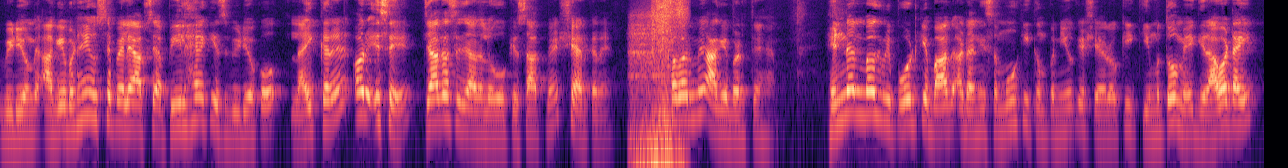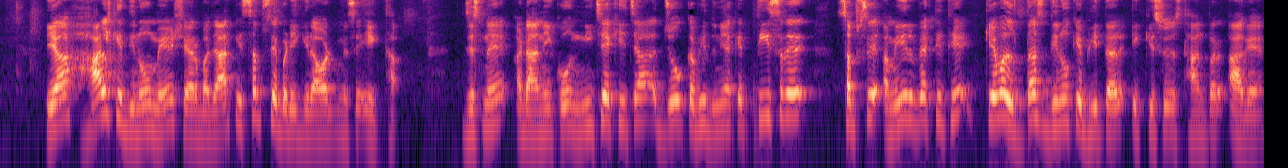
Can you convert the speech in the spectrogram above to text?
वीडियो में आगे बढ़ें, उससे पहले आपसे अपील है कि इस वीडियो को लाइक करें और इसे ज़्यादा से ज़्यादा लोगों के साथ में शेयर करें। खबर में आगे बढ़ते हैं। हिंडनबर्ग रिपोर्ट के बाद अडानी समूह की कंपनियों के शेयरों की कीमतों में गिरावट आई। यह हाल के दिनों में शेयर बाज़ार की सबसे बड़ी गिरावट में से एक था, जिसने अडानी को नीचे खींचा, जो कभी दुनिया के तीसरे सबसे अमीर व्यक्ति थे, केवल 10 दिनों के भीतर 21वें स्थान पर आ गए।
